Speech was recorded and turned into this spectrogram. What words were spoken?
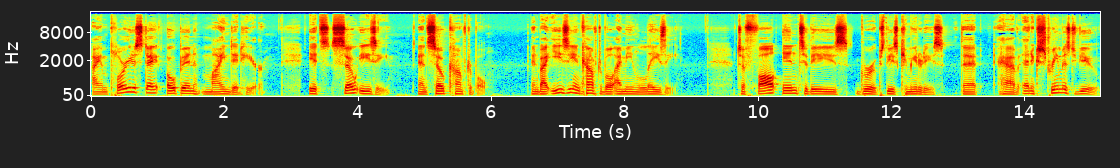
I implore you to stay open minded here. It's so easy and so comfortable. And by easy and comfortable, I mean lazy to fall into these groups, these communities that have an extremist view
